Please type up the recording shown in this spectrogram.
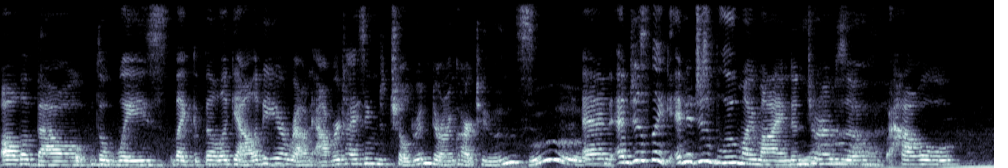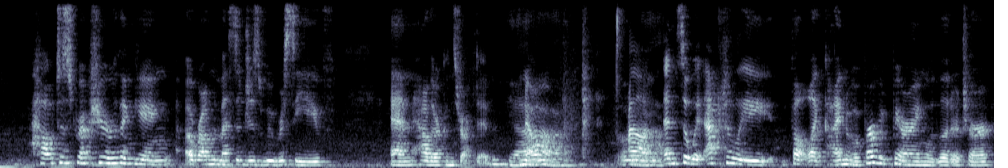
all about the ways like the legality around advertising to children during cartoons Ooh. and and just like and it just blew my mind in terms of how how to structure your thinking around the messages we receive and how they're constructed. Yeah. Oh, yeah. um, and so it actually felt like kind of a perfect pairing with literature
